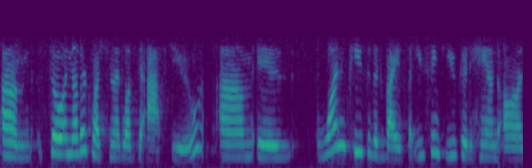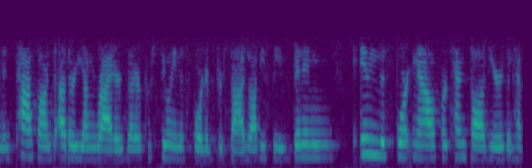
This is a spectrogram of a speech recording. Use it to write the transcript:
Um, so another question I'd love to ask you um, is one piece of advice that you think you could hand on and pass on to other young riders that are pursuing the sport of dressage. Obviously, you've been in in the sport now for ten solid years and have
